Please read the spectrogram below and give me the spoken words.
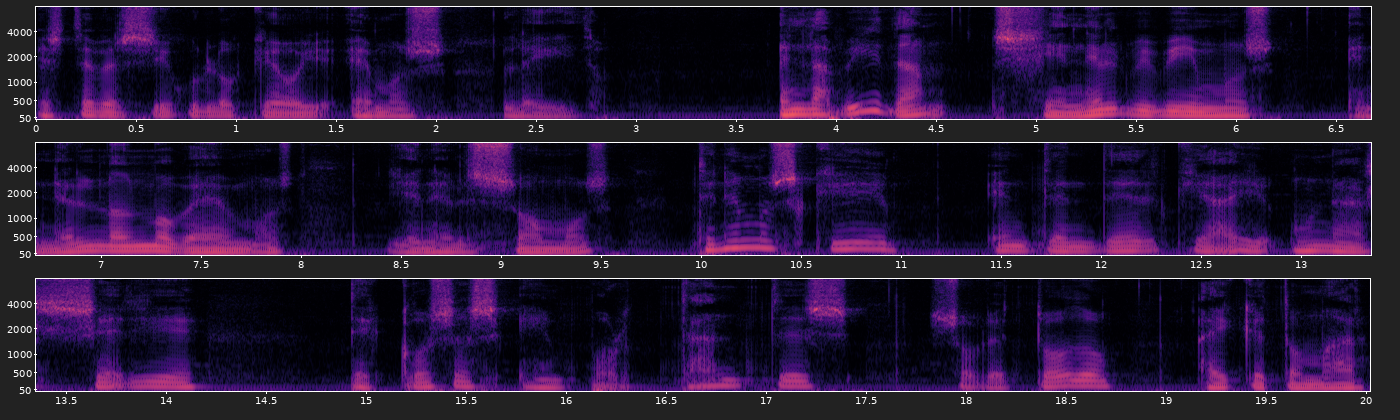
este versículo que hoy hemos leído. En la vida, si en Él vivimos, en Él nos movemos y en Él somos, tenemos que entender que hay una serie de cosas importantes, sobre todo hay que tomar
